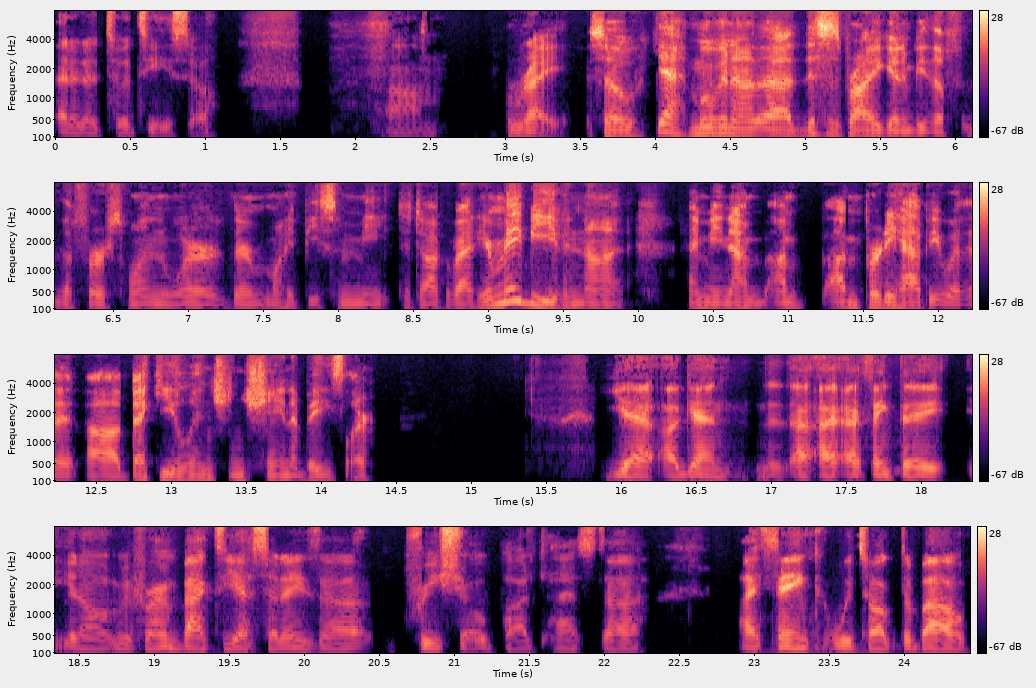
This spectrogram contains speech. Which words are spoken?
edited to a T. So, um, right. So yeah, moving on. Uh, this is probably going to be the the first one where there might be some meat to talk about here. Maybe even not. I mean, I'm I'm I'm pretty happy with it. Uh, Becky Lynch and Shayna Baszler. Yeah, again, I, I think they, you know, referring back to yesterday's uh, pre-show podcast, uh, I think we talked about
